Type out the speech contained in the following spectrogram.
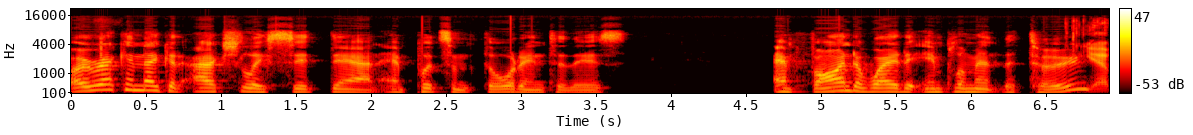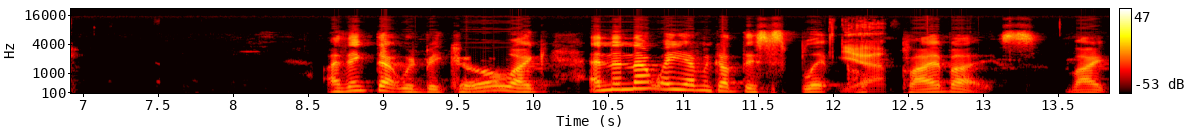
I reckon they could actually sit down and put some thought into this, and find a way to implement the two. Yep. I think that would be cool. Like, and then that way you haven't got this split Yeah. player base. Like,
